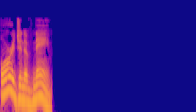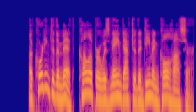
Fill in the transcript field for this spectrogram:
Origin of name According to the myth, Kolhapur was named after the demon Kolhasur.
